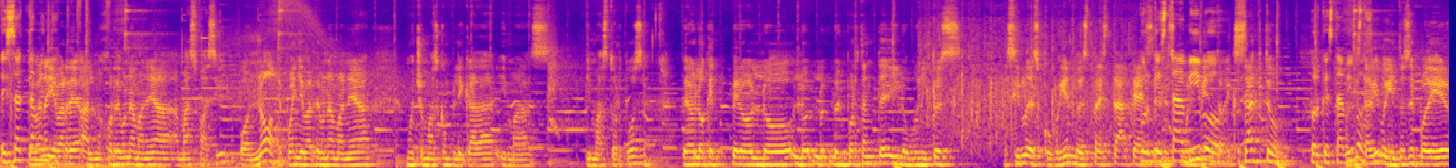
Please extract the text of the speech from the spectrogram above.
Te Exactamente. van a llevar de, a lo mejor de una manera más fácil o no, te pueden llevar de una manera mucho más complicada y más y más tortuosa. Pero lo que pero lo, lo, lo- lo importante y lo bonito es, es irlo descubriendo, es prestarte a Porque ese está vivo. Exacto. Porque está Porque vivo. está vivo y entonces puede ir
